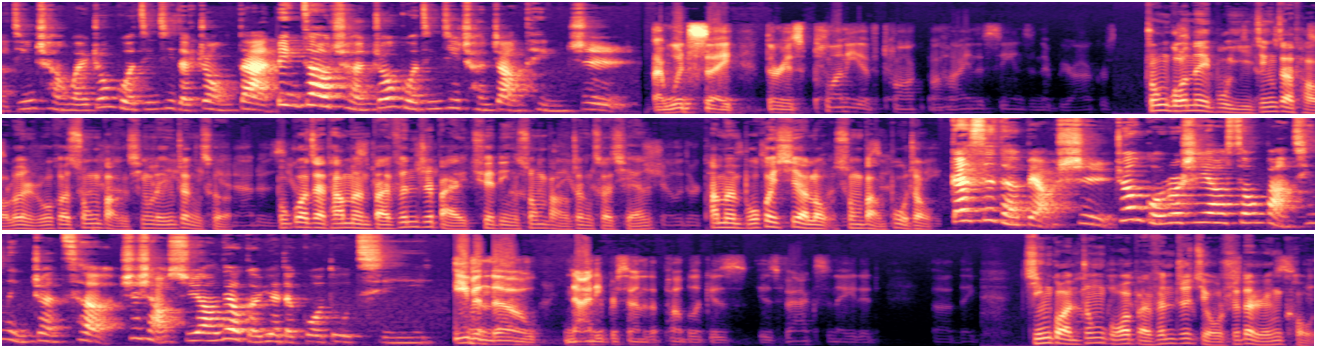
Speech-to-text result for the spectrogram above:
已经成为中国经济的重担，并造成中国经济成长停滞。I would say there is plenty of talk. 中国内部已经在讨论如何松绑清零政策，不过在他们百分之百确定松绑政策前，他们不会泄露松绑步骤。甘斯德表示，中国若是要松绑清零政策，至少需要六个月的过渡期。Even though ninety percent of the public is is vaccinated，尽管中国百分之九十的人口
